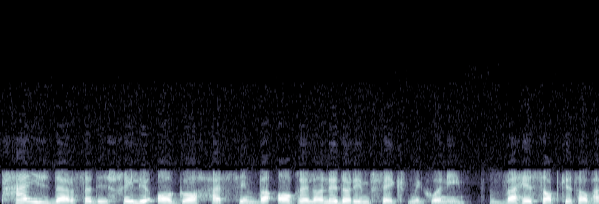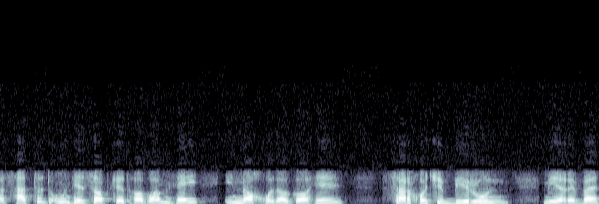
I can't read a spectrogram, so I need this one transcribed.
5 درصدش خیلی آگاه هستیم و عاقلانه داریم فکر می‌کنیم و حساب کتاب هست. حتی اون حساب کتاب هم هی این ناخداگاهه سر خودش بیرون میاره و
